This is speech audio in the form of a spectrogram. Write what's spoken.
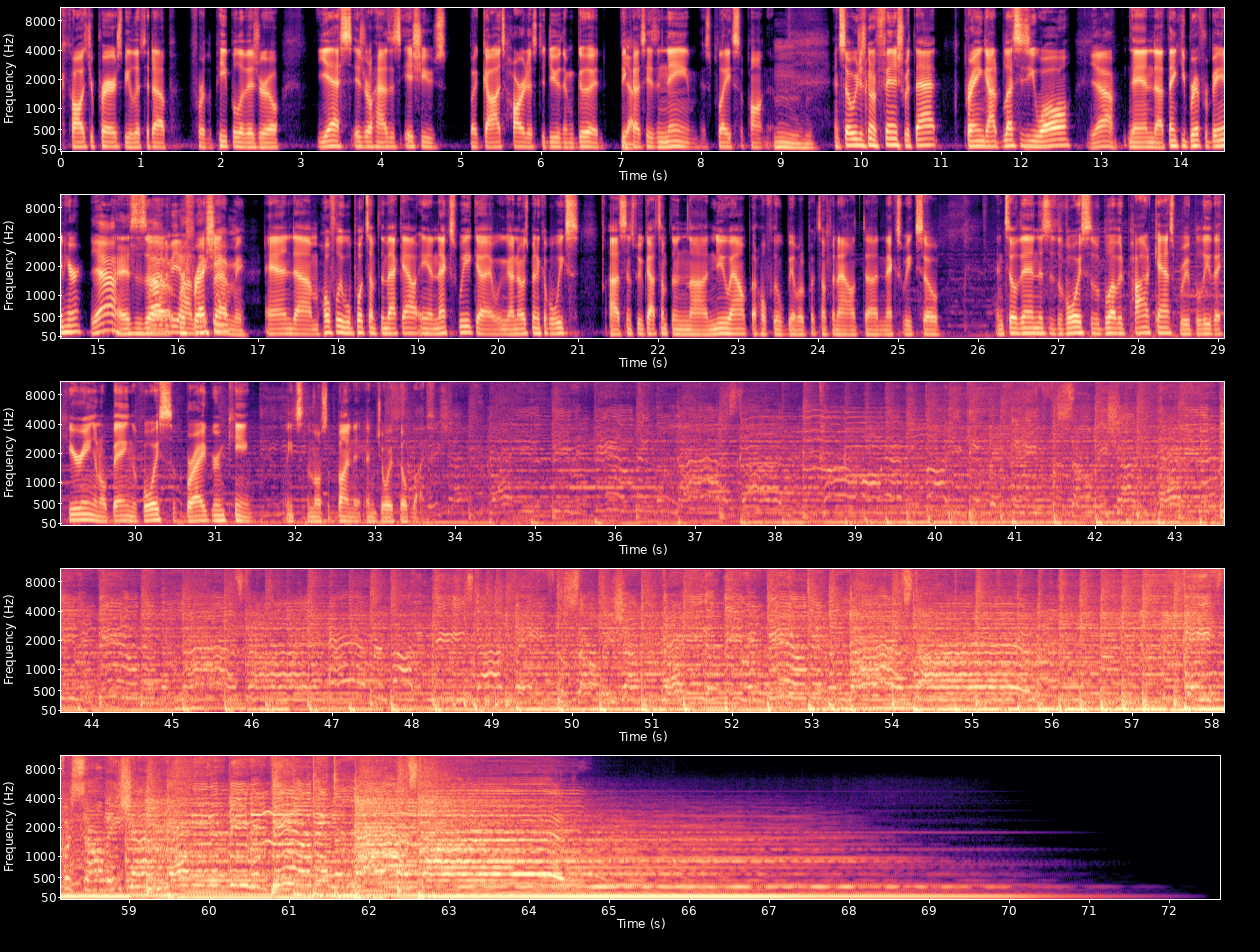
Cause your prayers to be lifted up for the people of Israel. Yes, Israel has its issues, but God's heart is to do them good Yeah. because his name is placed upon them. Mhm. And so we're just going to finish with that, praying God blesses you all. Yeah. And uh, thank you, Britt, for being here. Yeah. This is uh, to be on. Thanks for refreshing. And um, hopefully we'll put something back out in next week. Uh, I know it's been a couple weeks uh, since we've got something uh, new out, but hopefully we'll be able to put something out uh, next week. So until then, this is the Voice of the Beloved podcast, where we believe that hearing and obeying the voice of the bridegroom king leads to the most abundant and joy filled life.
